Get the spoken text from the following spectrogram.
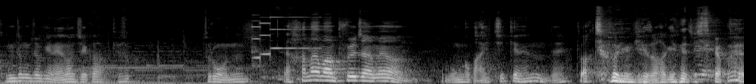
긍정적인 에너지가 계속 들어오는 하나만 풀자면 뭔가 많이 찍긴 했는데 꽉 잡아 연기해서 확인해 주세요. 네,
